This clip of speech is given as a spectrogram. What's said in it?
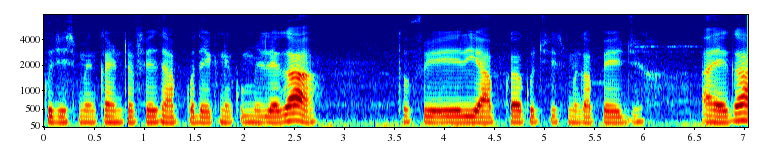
कुछ इसमें का इंटरफेस आपको देखने को मिलेगा। तो फिर ये आपका कुछ इसमें का पेज आएगा।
